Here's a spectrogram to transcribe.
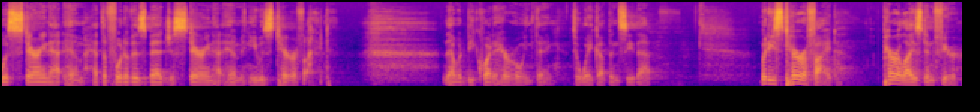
was staring at him at the foot of his bed, just staring at him, and he was terrified. that would be quite a harrowing thing to wake up and see that. But he's terrified, paralyzed in fear.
